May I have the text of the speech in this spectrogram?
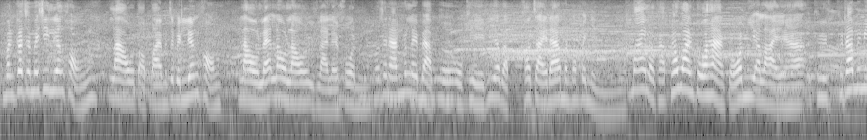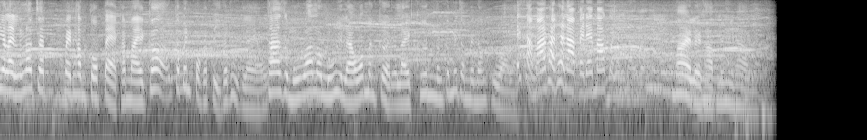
มันก็จะไม่ใช่เรื่องของเราต่อไป มันจะเป็นเรื่องของเราและเราเราอีกหลายหลายๆคน เพราะฉะนั้นมันเลยแบบเออโอเคที่จะแบบเข้าใจได้มันต้องเป็นอย่างนี้ ไม่หรอกครับ ถ้าวางตัวห่างแต่ว่ามีอะไรฮะคือคือถ้าไม่มีอะไรแล้วเราจะไปทำตัวแปลกทำไมก็ก็เป็นปกติก็ถูกแล้ว ถ้าสมมุติว่าเรารู้อยู่แล้วว่ามันเกิดอะไรขึ้นมันก็ไม่จำเป็นต้องกลัวหรอกไม่สามารถพัฒนาไปได้มากกว่านี้ไม่เลยครับไม่มีทาง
